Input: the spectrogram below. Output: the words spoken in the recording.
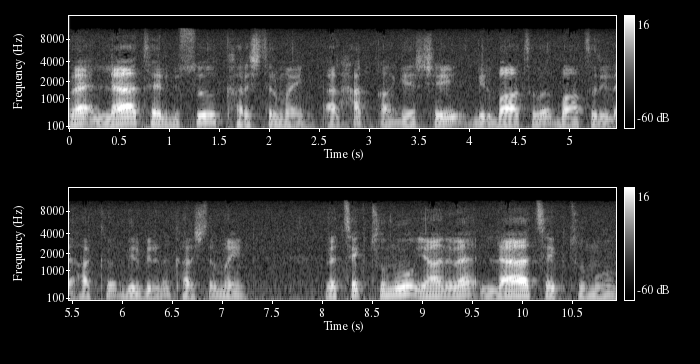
Ve la telbisu karıştırmayın. El hakka gerçeği bil batılı batıl ile hakkı birbirine karıştırmayın. Ve tektumu yani ve la tektumu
